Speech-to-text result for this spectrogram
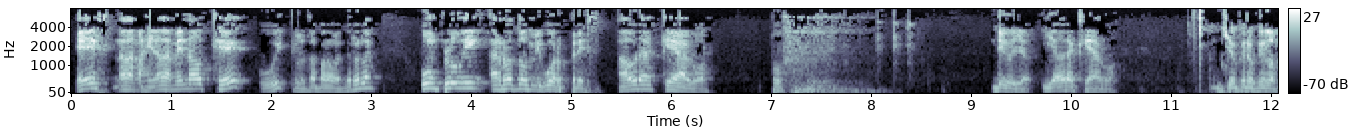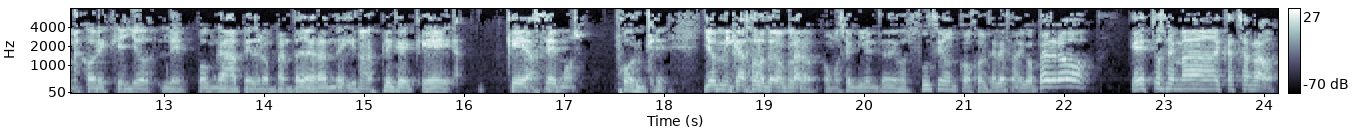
es nada más y nada menos que, uy, que lo tapa la banderola, un plugin ha roto mi WordPress. ¿Ahora qué hago? Uf. Digo yo, ¿y ahora qué hago? Yo creo que lo mejor es que yo le ponga a Pedro en pantalla grande y nos explique qué, qué hacemos, porque yo en mi caso lo tengo claro. Como soy cliente de HostFusion, cojo el teléfono y digo, Pedro, que esto se me ha escacharrado.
